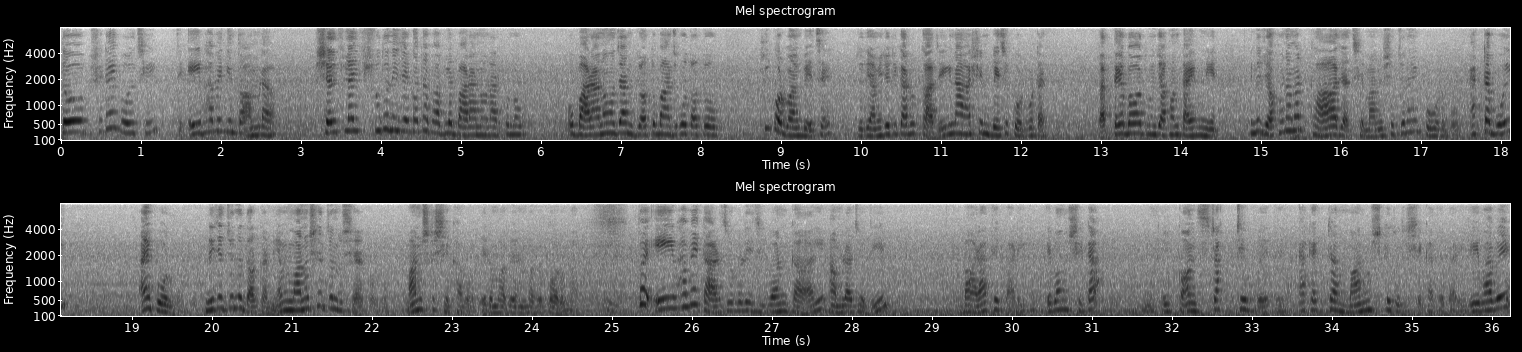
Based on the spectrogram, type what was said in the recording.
তো, সেটাই বলছি যে, এইভাবে কিন্তু আমরা শেলফ লাইফ শুধু নিজের কথা ভাবলে বাড়ানোর আর কোনো ও বাড়ানো যান, যত বাঁচবো তত কী করব আমি বেঁচে? যদি আমি যদি কারোর কাজেই না আসেন বেঁচে করবোটা কি? তার থেকে বাবা তুমি যখন টাইম নিয়ে, কিন্তু যখন আমার কাজ আছে, মানুষের জন্য আমি পড়ব। একটা বই আমি পড়ব। নিজের জন্য দরকার নেই, আমি মানুষের জন্য শেয়ার করব। মানুষকে শেখাবো, এরমভাবে এরমভাবে করো না তো এইভাবে কার্যকরী জীবনকাল আমরা যদি বাড়াতে পারি, এবং সেটা ওই কনস্ট্রাকটিভ ওয়েতে এক একটা মানুষকে যদি শেখাতে পারি এভাবে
